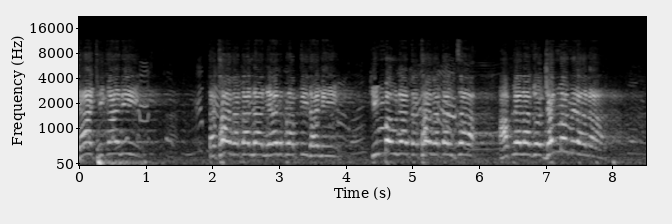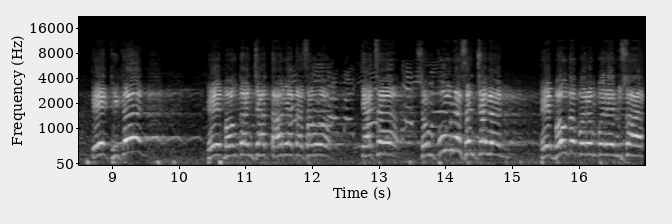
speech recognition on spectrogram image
ज्या ठिकाणी तथागतांना ज्ञानप्राप्ती झाली किंबहुना तथागतांचा आपल्याला जो जन्म मिळाला ते ठिकाण हे बौद्धांच्या ताब्यात असावं. त्याचं संपूर्ण संचालन हे बौद्ध परंपरेनुसार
